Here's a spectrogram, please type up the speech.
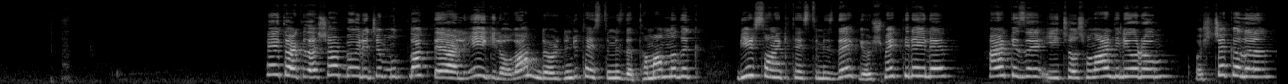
Evet arkadaşlar böylece mutlak değerle ilgili olan dördüncü testimizi de tamamladık. Bir sonraki testimizde görüşmek dileğiyle. Herkese iyi çalışmalar diliyorum. Hoşçakalın.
